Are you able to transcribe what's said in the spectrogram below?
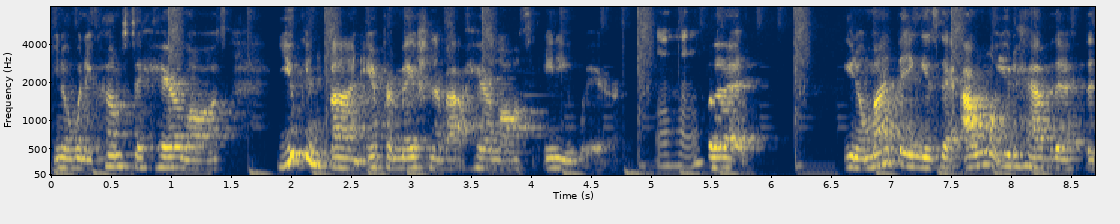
you know, when it comes to hair loss, you can find information about hair loss anywhere. Mm-hmm. But you know, my thing is that I want you to have the, the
